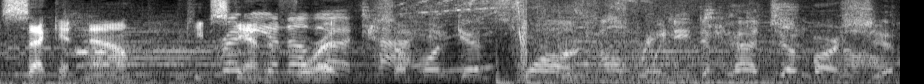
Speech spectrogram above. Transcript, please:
second now. We keep standing for it. attack. Someone get Swann. We need to patch up our ship.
